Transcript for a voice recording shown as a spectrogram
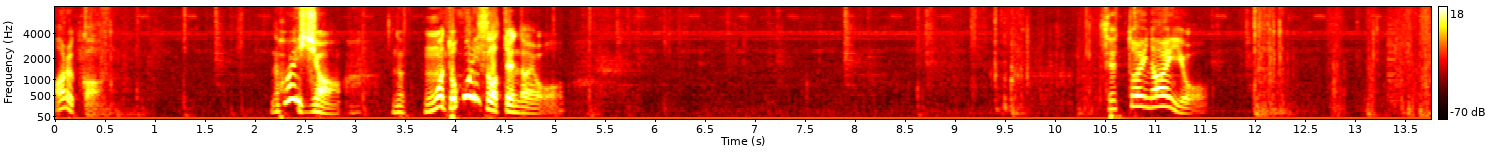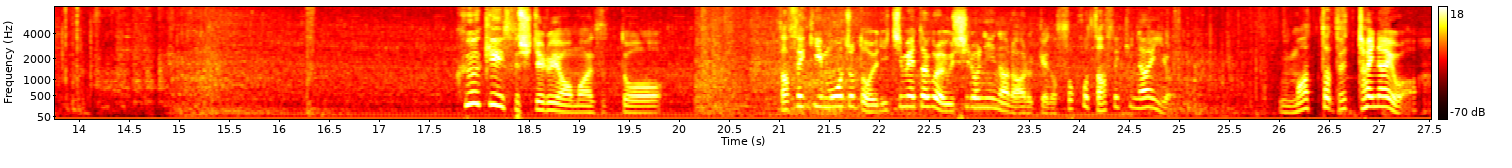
あるかないじゃんなお前どこに座ってんだよ絶対ないよ。空気椅子してるやんお前ずっと。座席もうちょっと 1m ぐらい後ろにならあるけどそこ座席ないよね。また絶対ないわ。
